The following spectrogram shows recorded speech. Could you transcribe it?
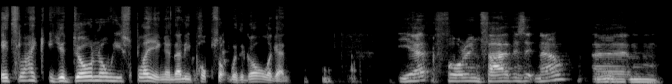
it's like you don't know he's playing and then he pops up with a goal again. Yeah, four in five is it now? Mm. Um,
